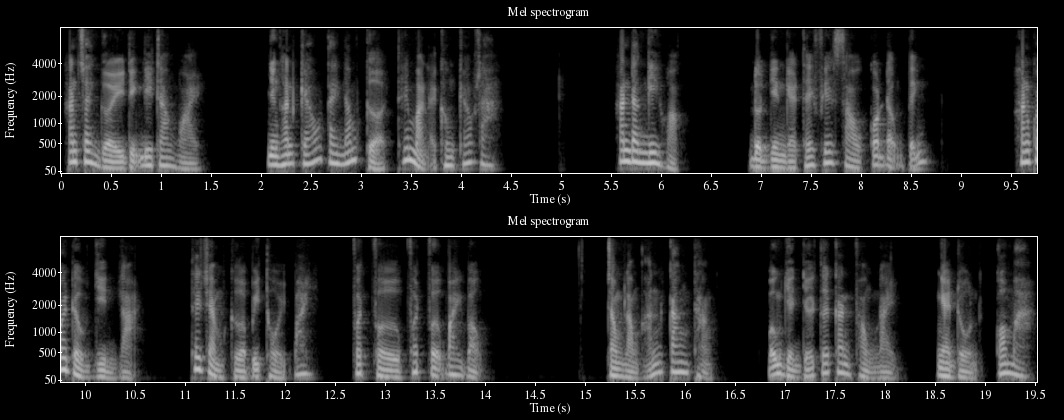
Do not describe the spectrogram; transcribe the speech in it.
Hắn xoay người định đi ra ngoài, nhưng hắn kéo tay nắm cửa thế mà lại không kéo ra. Hắn đang nghi hoặc, đột nhiên nghe thấy phía sau có động tĩnh. Hắn quay đầu nhìn lại, thấy rèm cửa bị thổi bay, phất phơ phất phơ bay bổng. Trong lòng hắn căng thẳng, bỗng nhiên nhớ tới căn phòng này, nghe đồn có ma.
